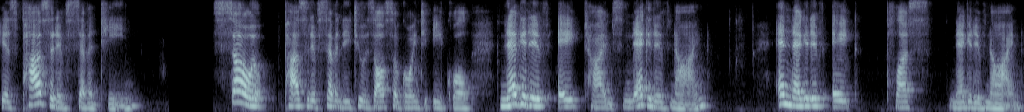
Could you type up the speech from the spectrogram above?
is positive 17. So positive 72 is also going to equal negative 8 times negative 9, and negative 8 plus negative 9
